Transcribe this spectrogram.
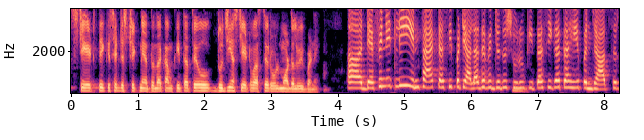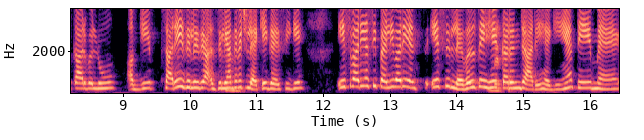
ਸਟੇਟ ਦੇ ਕਿਸੇ ਡਿਸਟ੍ਰਿਕਟ ਨੇ ਐਦਾਂ ਦਾ ਕੰਮ ਕੀਤਾ ਤੇ ਉਹ ਦੂਜੀਆਂ ਸਟੇਟ ਵਾਸਤੇ ਰੋਲ ਮਾਡਲ ਵੀ ਬਣੇ। ਡੈਫੀਨਿਟਲੀ ਇਨ ਫੈਕਟ ਅਸੀਂ ਪਟਿਆਲਾ ਦੇ ਵਿੱਚ ਜਦੋਂ ਸ਼ੁਰੂ ਕੀਤਾ ਸੀਗਾ ਤਾਂ ਇਹ ਪੰਜਾਬ ਸਰਕਾਰ ਵੱਲੋਂ ਅੱਗੇ ਸਾਰੇ ਜ਼ਿਲ੍ਹੇ ਦੇ ਜ਼ਿਲ੍ਹਿਆਂ ਦੇ ਵਿੱਚ ਲੈ ਕੇ ਗਏ ਸੀਗੇ। ਇਸ ਵਾਰੀ ਅਸੀਂ ਪਹਿਲੀ ਵਾਰੀ ਇਸ ਲੈਵਲ ਤੇ ਇਹ। ਕਰਨ ਜਾ ਰਹੇ ਹੈਗੇ ਆ ਤੇ ਮੈਂ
